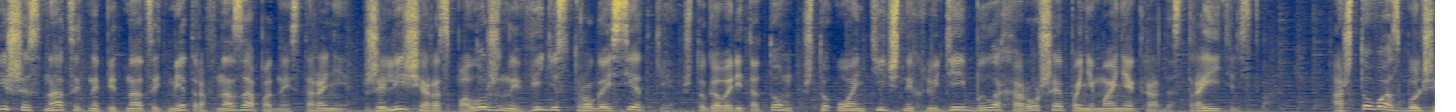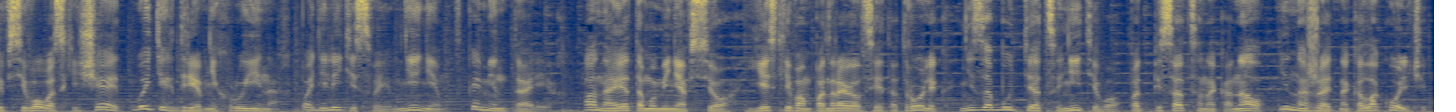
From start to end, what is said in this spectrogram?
и 16 на 15 метров на западной стороне. Жилища расположены в виде строгой сетки, что говорит о том, что у античных людей было хорошее понимание градостроительства. А что вас больше всего восхищает в этих древних руинах? Поделитесь своим мнением в комментариях. А на этом у меня все. Если вам понравился этот ролик, не забудьте оценить его, подписаться на канал и нажать на колокольчик.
